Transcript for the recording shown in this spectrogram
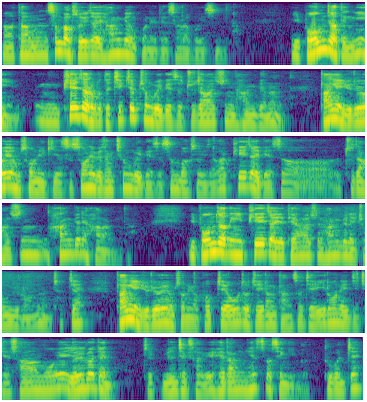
어, 다음은 선박 소유자의 항변권에 대해서 알아보겠습니다. 이 보험자 등이 음, 피해자로부터 직접 청구에 대해서 주장할 수 있는 항변은 당해 유료오염 손해에 기해서 손해배상 청구에 대해서 선박 소유자가 피해자에 대해서 주장할 수 있는 항변의 하나입니다. 이 보험자 등이 피해자에 대항할 수 있는 항변의 종류로는 첫째, 당해 유료오염 손해가 법 제 5조 제1항 단서 제1호 내지 제3호에 열거된 즉 면책사유에 해당해서 생긴 것. 두 번째,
